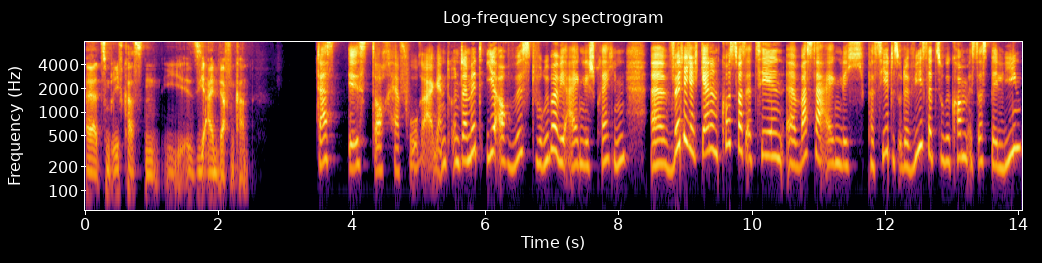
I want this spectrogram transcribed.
äh, zum Briefkasten, sie einwerfen kann. Das ist doch hervorragend. Und damit ihr auch wisst, worüber wir eigentlich sprechen, äh, würde ich euch gerne kurz was erzählen, äh, was da eigentlich passiert ist oder wie es dazu gekommen ist, dass Berlin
